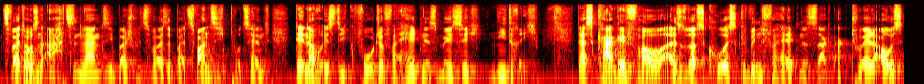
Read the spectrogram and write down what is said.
2018 lagen sie beispielsweise bei 20 Prozent, dennoch ist die Quote verhältnismäßig niedrig. Das KGV, also das Kurs-Gewinn-Verhältnis, sagt aktuell aus,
